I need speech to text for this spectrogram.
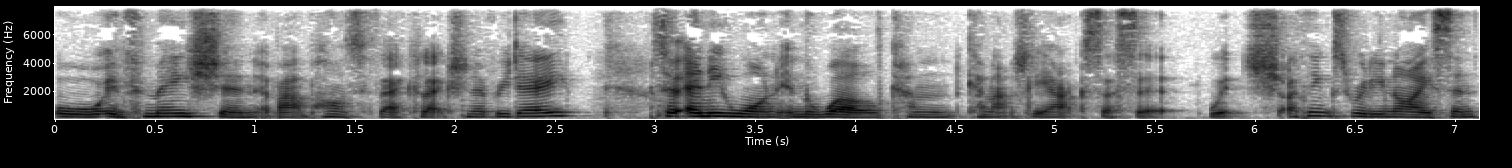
or information about part of their collection every day. So anyone in the world can can actually access it, which I think is really nice. And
